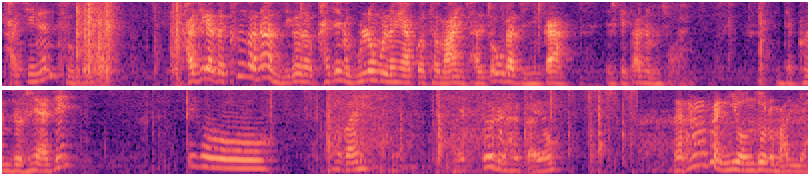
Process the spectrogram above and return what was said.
가지는 두 개. 가지가 더 큰 거는 이거는 가지는 물렁물렁 해갖고 더 많이 잘 쪼그라지니까 이렇게 자르면 좋아. 이제 건조를 해야지. 이거 봐봐. 몇 도를 할까요? 난 항상 이 온도로 말려.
